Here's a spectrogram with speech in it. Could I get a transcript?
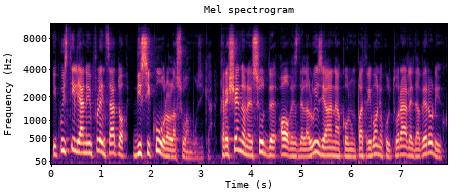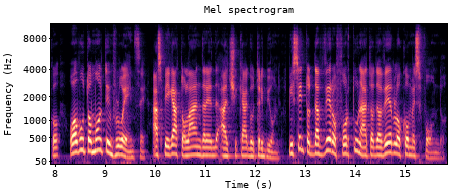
i cui stili hanno influenzato di sicuro la sua musica. Crescendo nel sud-ovest della Louisiana con un patrimonio culturale davvero ricco, ho avuto molte influenze, ha spiegato Landred al Chicago Tribune. Mi sento davvero fortunato ad averlo come sfondo.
